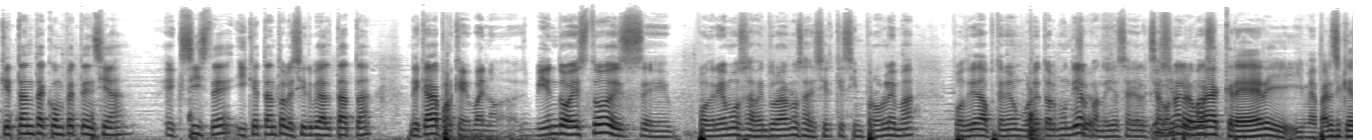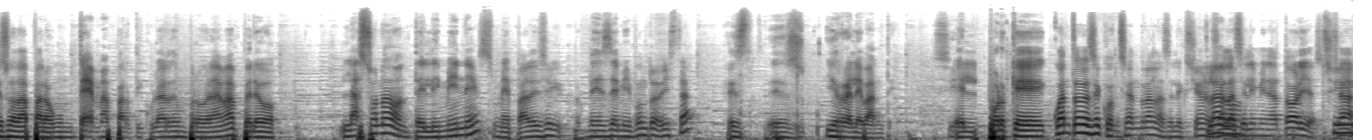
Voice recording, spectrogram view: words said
qué tanta competencia existe y qué tanto le sirve al Tata de cara? Porque, bueno, viendo esto, es eh, podríamos aventurarnos a decir que sin problema podría obtener un boleto al Mundial Yo- cuando ya se haga el Yo hexagonal. siempre y voy a creer y, y me parece que eso da para un tema particular de un programa, pero la zona donde te elimines, me parece, desde mi punto de vista, es, es irrelevante. Sí. El, porque ¿cuántas veces se concentran las elecciones? O sea, las eliminatorias. Sí, O sea,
